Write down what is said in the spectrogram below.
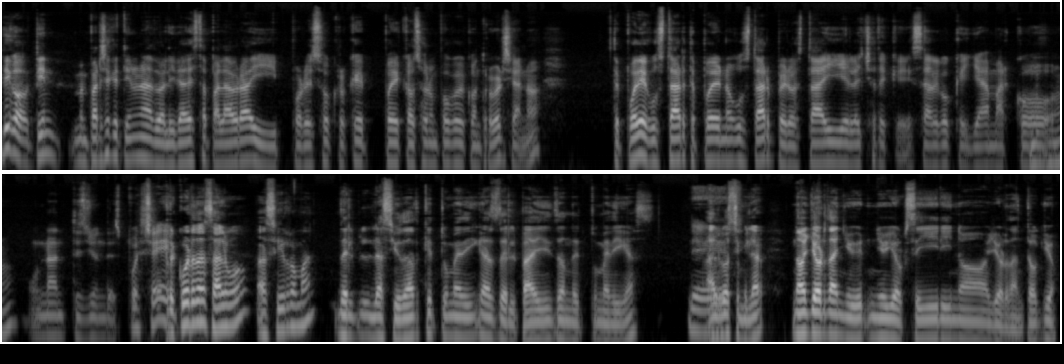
Digo, tiene- me parece que tiene una dualidad esta palabra y por eso creo que puede causar un poco de controversia, ¿no? Te puede gustar, te puede no gustar, pero está ahí el hecho de que es algo que ya marcó un antes y un después. Sí. ¿Recuerdas algo así, Román? De la ciudad que tú me digas, del país donde tú me digas. De- Algo similar. No Jordan New New York City, no Jordan Tokio.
